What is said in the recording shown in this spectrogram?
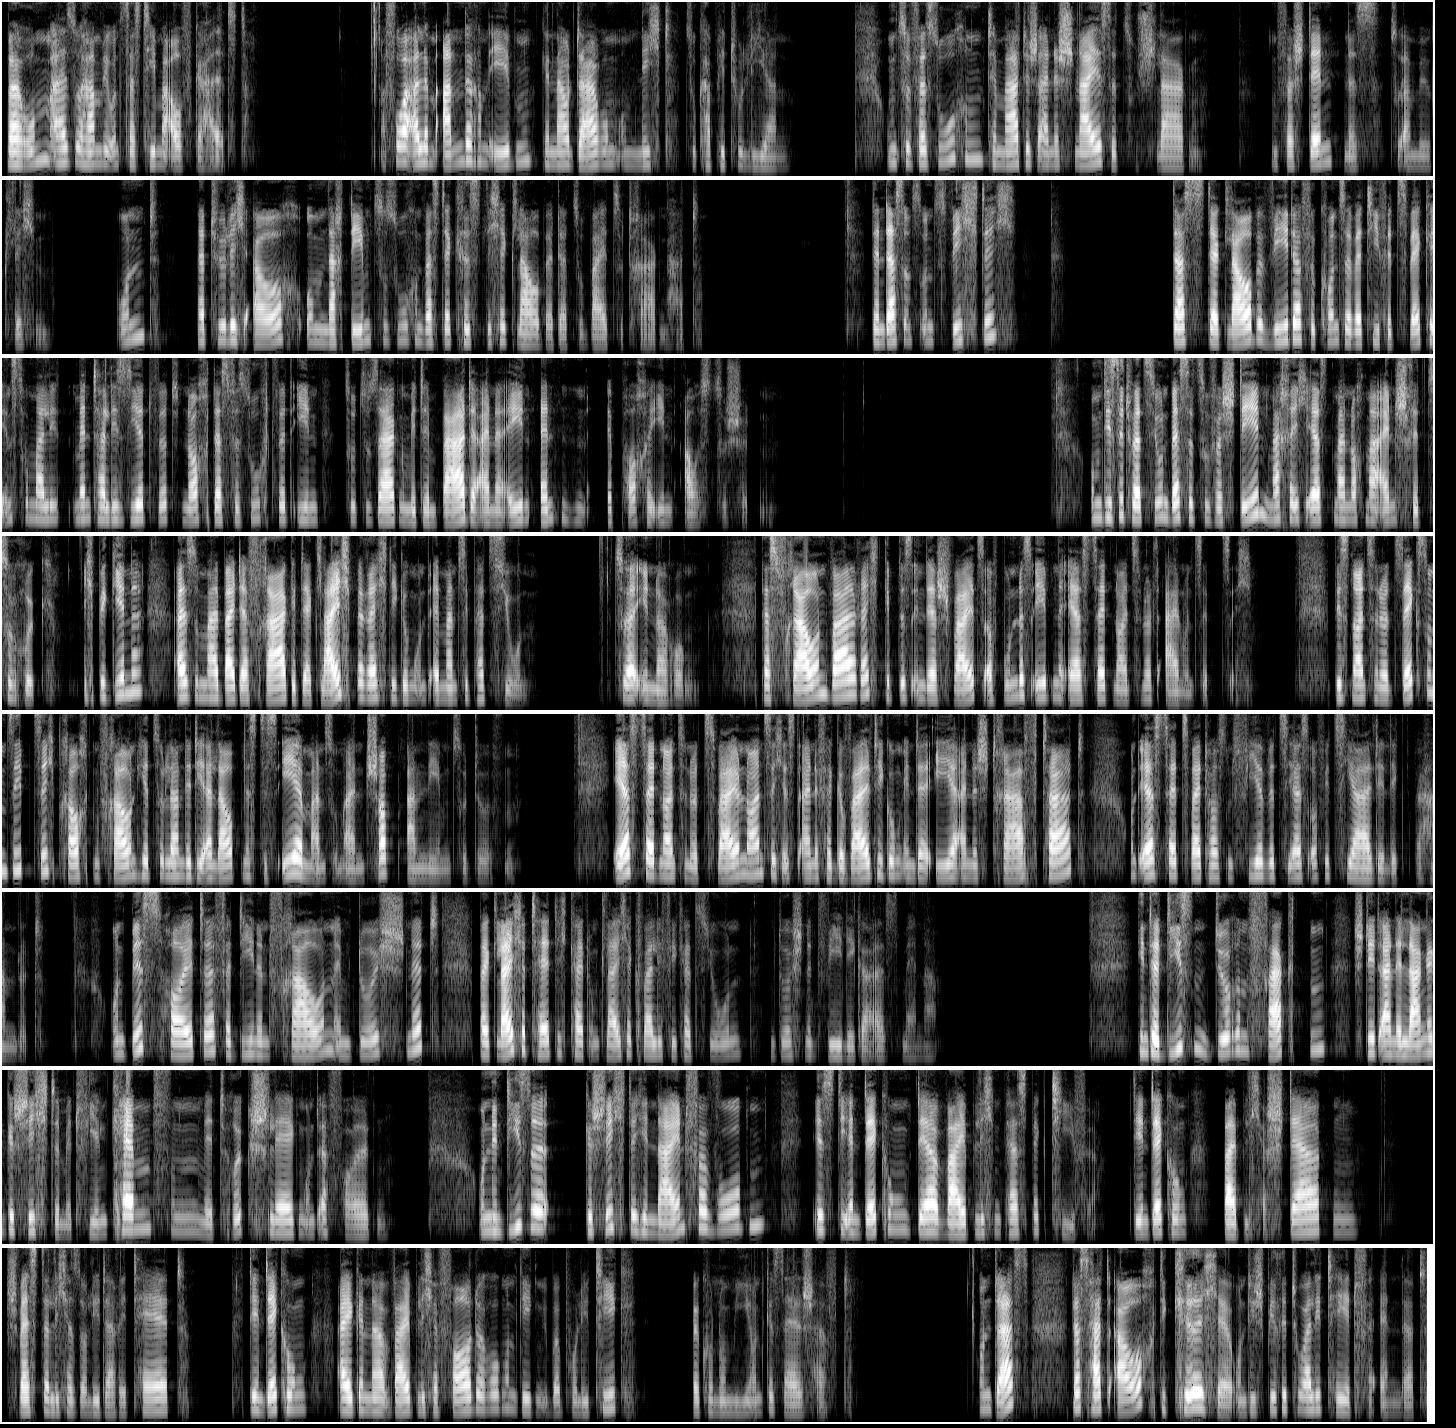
Warum also haben wir uns das Thema aufgehalst? Vor allem anderen eben genau darum, um nicht zu kapitulieren, um zu versuchen, thematisch eine Schneise zu schlagen, um Verständnis zu ermöglichen und natürlich auch, um nach dem zu suchen, was der christliche Glaube dazu beizutragen hat. Denn das ist uns wichtig, dass der Glaube weder für konservative Zwecke instrumentalisiert wird, noch dass versucht wird, ihn sozusagen mit dem Bade einer endenden Epoche ihn auszuschütten. Um die Situation besser zu verstehen, mache ich erstmal noch mal einen Schritt zurück. Ich beginne also mal bei der Frage der Gleichberechtigung und Emanzipation. Zur Erinnerung. Das Frauenwahlrecht gibt es in der Schweiz auf Bundesebene erst seit 1971. Bis 1976 brauchten Frauen hierzulande die Erlaubnis des Ehemanns, um einen Job annehmen zu dürfen. Erst seit 1992 ist eine Vergewaltigung in der Ehe eine Straftat und erst seit 2004 wird sie als Offizialdelikt behandelt. Und bis heute verdienen Frauen im Durchschnitt bei gleicher Tätigkeit und gleicher Qualifikation im Durchschnitt weniger als Männer. Hinter diesen dürren Fakten steht eine lange Geschichte mit vielen Kämpfen, mit Rückschlägen und Erfolgen. Und in diese Geschichte hinein verwoben ist die Entdeckung der weiblichen Perspektive, die Entdeckung weiblicher Stärken, schwesterlicher Solidarität, die Entdeckung eigener weiblicher Forderungen gegenüber Politik, Ökonomie und Gesellschaft. Und das, das hat auch die Kirche und die Spiritualität verändert.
